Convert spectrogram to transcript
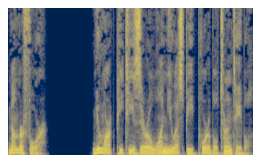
Number 4. Numark PT01 USB Portable Turntable.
